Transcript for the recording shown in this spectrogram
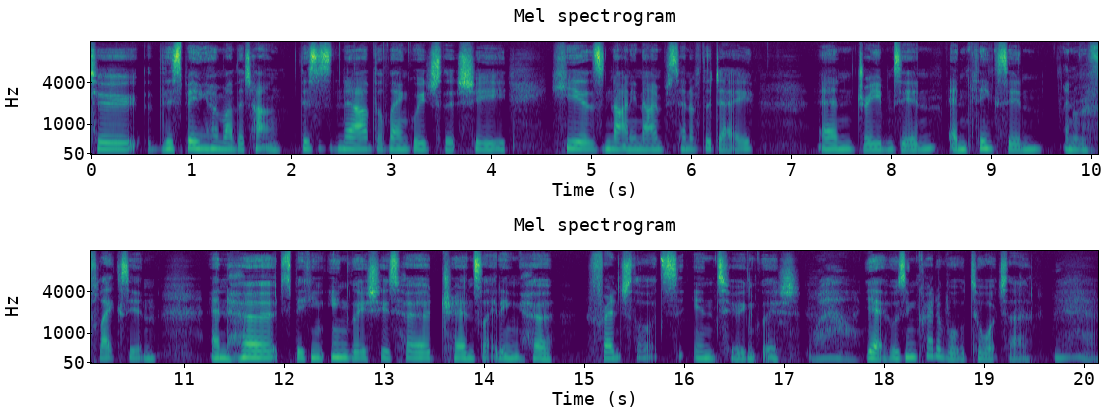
to this being her mother tongue. This is now the language that she hears 99% of the day and dreams in and thinks in and reflects in. And her speaking English is her translating her French thoughts into English. Wow. Yeah, it was incredible to watch that. Yeah.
